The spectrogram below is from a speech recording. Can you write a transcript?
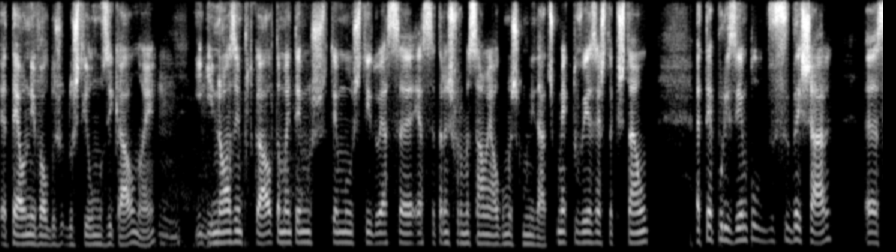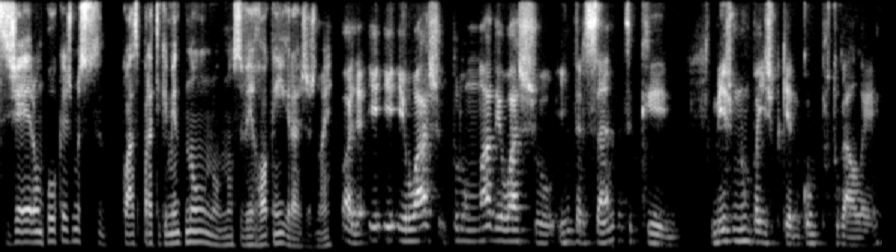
até ao nível do, do, estilo musical, não é? Uhum. E, e, nós em Portugal também temos, temos tido essa, essa transformação em algumas comunidades. Como é que tu vês esta questão, até por exemplo, de se deixar, uh, se já eram poucas, mas quase praticamente não, não, não se vê rock em igrejas, não é? Olha, eu acho, por um lado, eu acho interessante que, mesmo num país pequeno como Portugal é,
